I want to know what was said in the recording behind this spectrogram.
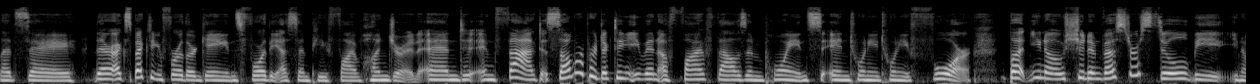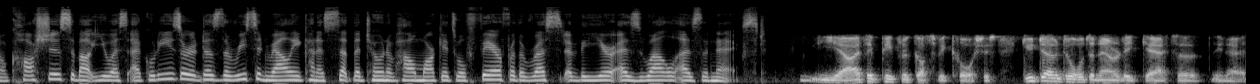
let's say, they're expecting further gains for the S&P 500. And in fact, some are predicting even a 5,000 points in 2024. But, you know, should investors still be, you know, cautious about US equities or does the recent rally kind of set the tone of how markets will fare for the rest of the year as well as the next? Yeah, I think people have got to be cautious. You don't ordinarily get a you know a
